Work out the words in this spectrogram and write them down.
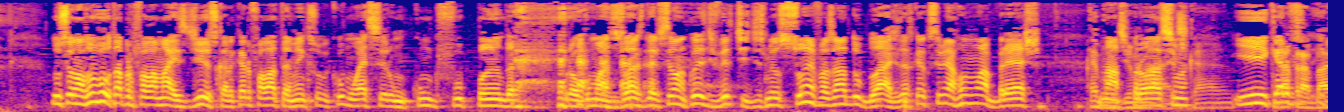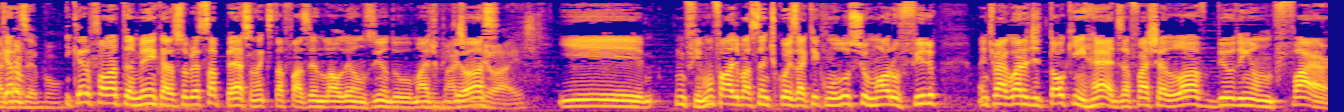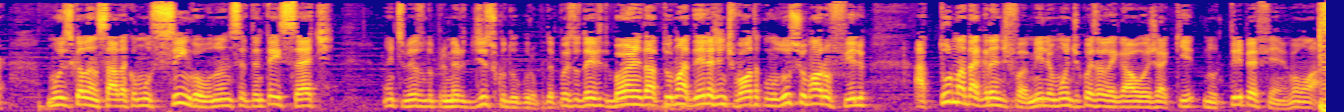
Luciano, nós vamos voltar para falar mais disso, cara. Quero falar também sobre como é ser um Kung Fu Panda por algumas horas. Deve ser uma coisa divertidíssima. Meu sonho é fazer uma dublagem. Quero que você me arrume uma brecha é na demais, próxima. Cara. E quero, trabalho, e quero, mas é bom. E quero falar também, cara, sobre essa peça, né, que está fazendo lá o Leãozinho do Mágico, de Oz. E, enfim, vamos falar de bastante coisa aqui com o Lúcio Mauro Filho. A gente vai agora de Talking Heads, a faixa Love Building on Fire, música lançada como single no ano 77 antes mesmo do primeiro disco do grupo. Depois do David Byrne e da turma dele, a gente volta com o Lúcio Mauro Filho, a turma da grande família, um monte de coisa legal hoje aqui no Trip FM. Vamos lá.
